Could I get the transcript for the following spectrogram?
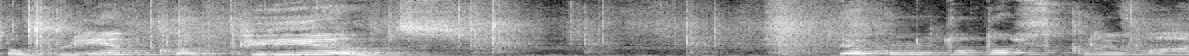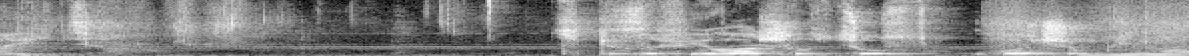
Та блін, капець. Як вскривається? Тільки зафігачив цього скотча, блін.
